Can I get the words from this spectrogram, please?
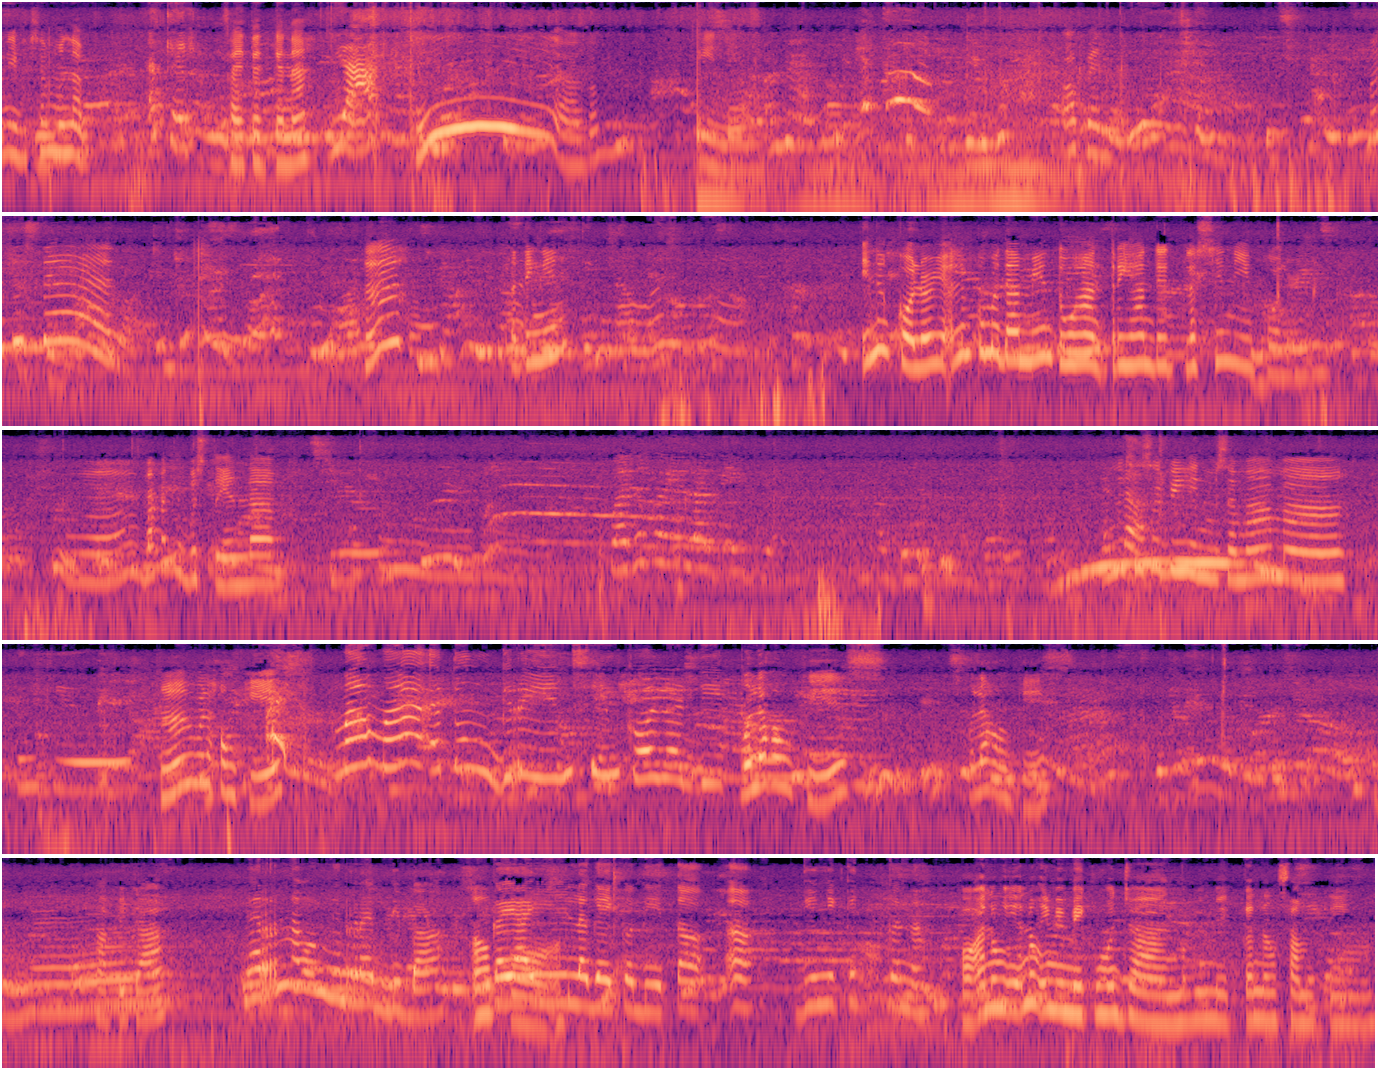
Hindi, buksan mo lang. Okay. Excited ka na? Yeah. Ay, aga. Inin. Open. What is that? Ha? Patingin? Inang color yan? Alam ko madami yun. 200, 300 plus yun eh, yung color yun. Ah, bakit mo gusto yan, love? Pwede ko ilagay dyan. Ano sasabihin mo sa mama? Thank you. Ha? Wala kang kiss? Mama, itong green, same color dito. Wala kang kiss? Wala kang kiss? Hmm, Happy ka? Meron akong red, di ba? Opo. Kaya ilagay ko dito. Ah, dinikit ko na. O, anong, anong imi-make mo dyan? Mag-make ka ng something.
